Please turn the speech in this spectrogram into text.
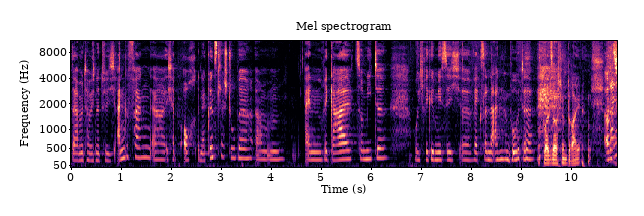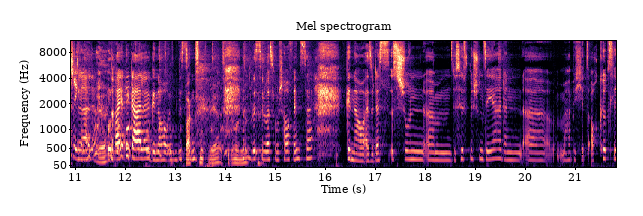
damit habe ich natürlich angefangen. Äh, ich habe auch in der Künstlerstube ähm, ein Regal zur Miete, wo ich regelmäßig äh, wechselnde Angebote. Nicole sagt schon drei. Drei Regale? Ja. Drei Regale, genau. Und ein bisschen, Wachsend mehr, es wird immer mehr. Ein bisschen was vom Schaufenster. Genau, also das ist schon, ähm, das hilft mir schon sehr. Dann äh, habe ich jetzt auch kürzlich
